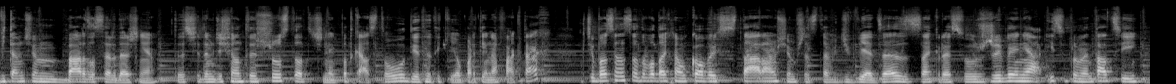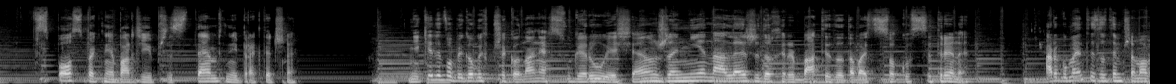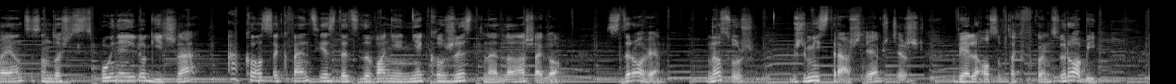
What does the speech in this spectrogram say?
Witam Cię bardzo serdecznie. To jest 76. odcinek podcastu Dietetyki opartej na faktach, gdzie bazując na dowodach naukowych staram się przedstawić wiedzę z zakresu żywienia i suplementacji w sposób jak najbardziej przystępny i praktyczny. Niekiedy w obiegowych przekonaniach sugeruje się, że nie należy do herbaty dodawać soku z cytryny. Argumenty za tym przemawiające są dość spójne i logiczne, a konsekwencje zdecydowanie niekorzystne dla naszego zdrowia. No cóż, brzmi strasznie, przecież wiele osób tak w końcu robi.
